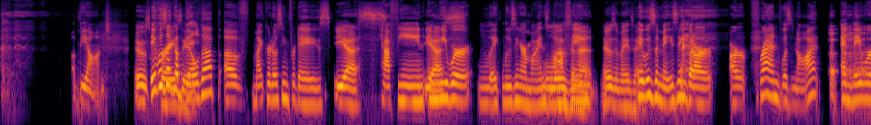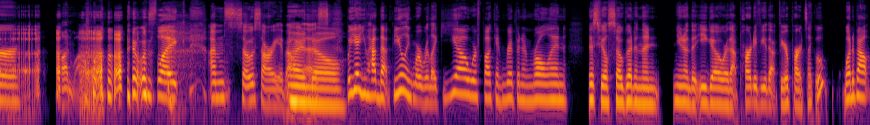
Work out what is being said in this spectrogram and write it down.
beyond. It was It was like a buildup of microdosing for days, Yes. caffeine, and we were like losing our minds Losing laughing. it. It was amazing. It was amazing, but our our friend was not. and they were unwell. it was like, I'm so sorry about I this. know. But yeah, you had that feeling where we're like, yo, we're fucking ripping and rolling. This feels so good. And then, you know, the ego or that part of you, that fear part's like, ooh, what about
